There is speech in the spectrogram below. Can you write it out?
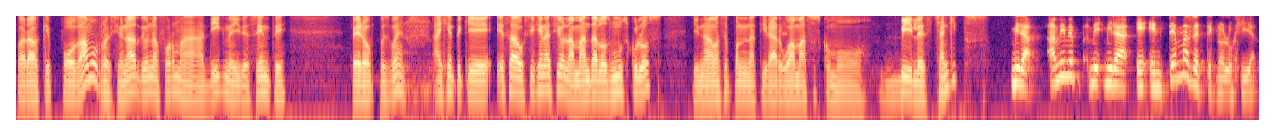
para que podamos reaccionar de una forma digna y decente. Pero pues bueno, hay gente que esa oxigenación la manda a los músculos y nada más se ponen a tirar guamazos como viles changuitos. Mira, a mí me, mi- mira, e- en temas de tecnología,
